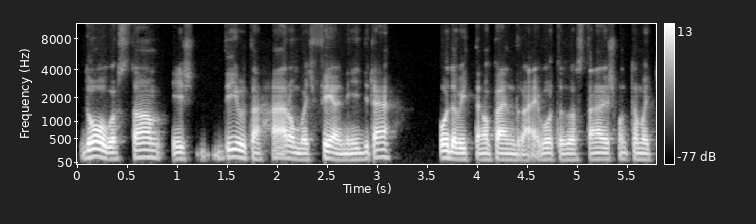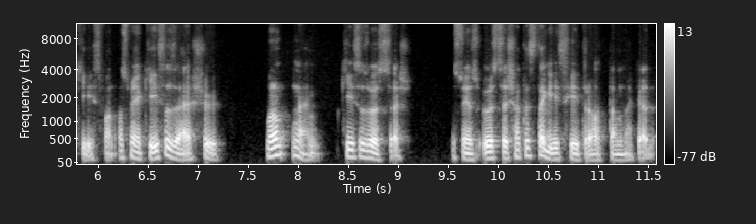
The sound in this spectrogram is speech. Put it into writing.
dolgoztam, és délután három vagy fél négyre oda vittem a pendrive-ot az asztal, és mondtam, hogy kész van. Azt mondja, kész az első? Mondom, nem, kész az összes. Azt mondja, az összes, hát ezt egész hétre adtam neked.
